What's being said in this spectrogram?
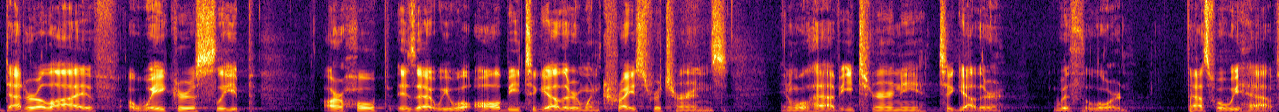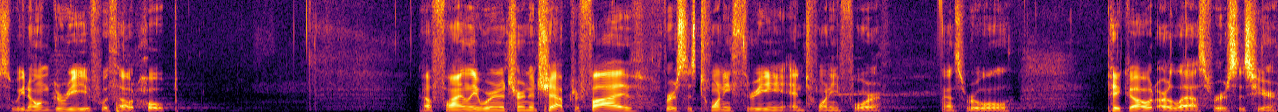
dead or alive, awake or asleep, our hope is that we will all be together when Christ returns and we'll have eternity together with the Lord. That's what we have. So we don't grieve without hope. Now, finally, we're going to turn to chapter 5, verses 23 and 24. That's where we'll pick out our last verses here.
